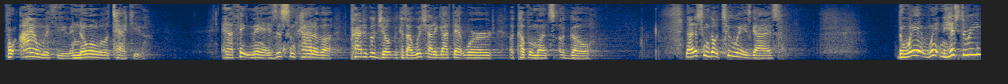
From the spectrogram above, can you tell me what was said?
For I am with you and no one will attack you. And I think, man, is this some kind of a practical joke? Because I wish I'd have got that word a couple months ago. Now, this can go two ways, guys. The way it went in history,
